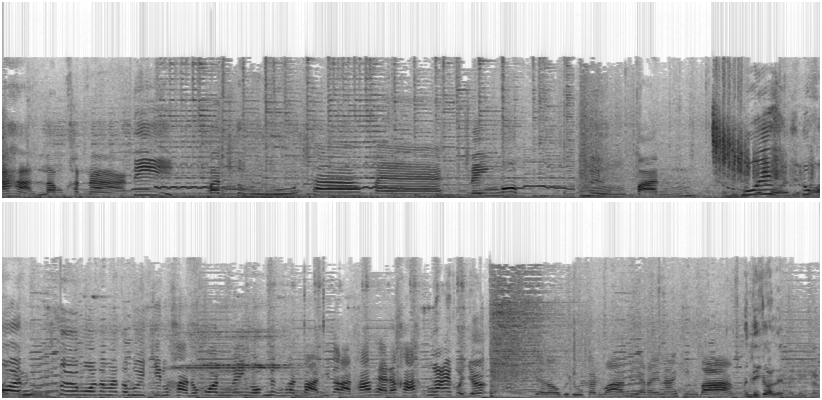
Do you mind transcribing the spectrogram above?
อาหารลำขนาดที่ประตูท่าแพในงบห นึ่งปันอันนี้ดูอุ้ยเรียบร้อยเรียบทุกร้คอยนดูนะ คือโมจะมาตะลุยกินค่ะ ทุกคนในงบ 1,000 บาทที่ตลาดท่าแพนะคะ ง่ายกว่าเยอะ เดี๋ยวเราไปดูกันว่ามีอะไรน่ากินบ้าง อันนี้ก่อนเลยไหมหนึ่งครับ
